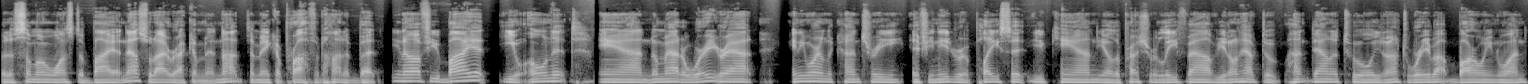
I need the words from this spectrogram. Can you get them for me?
But if someone wants to buy it, and that's what I recommend, not to make a profit on it, but you know, if you buy it, you own it. And no matter where you're at anywhere in the country. If you need to replace it, you can. You know, the pressure relief valve, you don't have to hunt down a tool. You don't have to worry about borrowing one.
